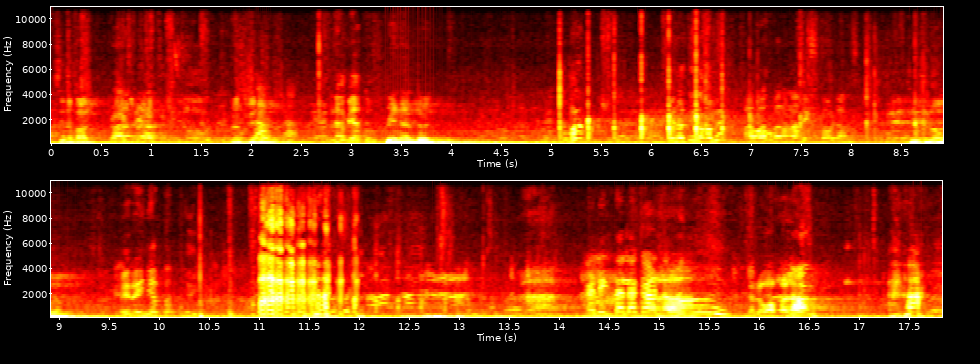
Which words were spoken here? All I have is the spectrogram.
Sino foul? Ross Binor. Penalty. Penalty na kami? Apat pa lang ah. Six foul lang. Six foul lang. Eh, Rainier, tatlo eh. Galing talaga, no? Dalawa pa lang.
